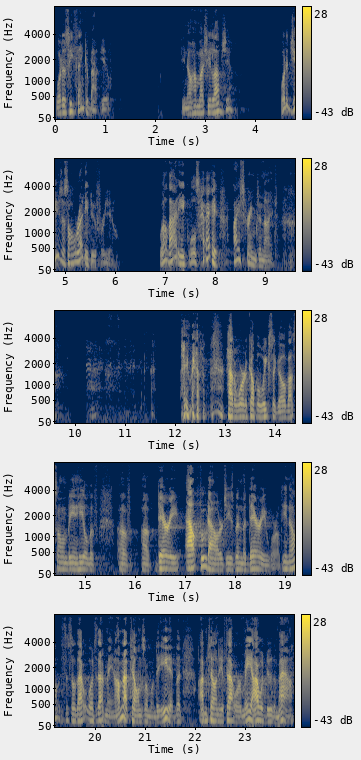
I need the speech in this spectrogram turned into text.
What does he think about you? Do you know how much he loves you? What did Jesus already do for you? Well, that equals, hey, ice cream tonight. Amen. Had a word a couple of weeks ago about someone being healed of, of, of dairy, out food allergies, but in the dairy world. You know, so that what does that mean? I'm not telling someone to eat it, but I'm telling you, if that were me, I would do the math.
